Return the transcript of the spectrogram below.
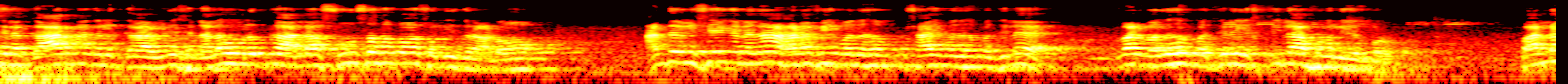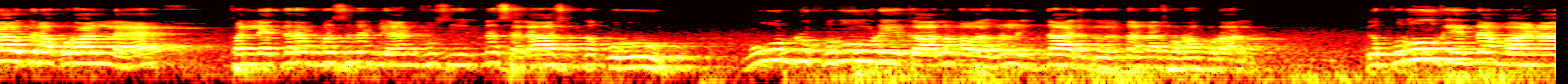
சில காரணங்களுக்காக வேண்டி சில நலவுகளுக்கு அல்லாஹ் சூசகமாக சொல்லியிருக்கிறானோ அந்த விஷயங்களை தான் ஹனஃபி மதுகம் ஷாய் மதுகம் மத்தியில் இவ்வாறு மதுகம் மத்தியில் இஃப்திலாஃபுகள் ஏற்படும். இப்போ அல்லாஹால குரானில் பல் பி சலாசத்த குரு. மூன்று குருவுடைய காலம் அவர்கள் இதாக இருக்க வேண்டும் அல்லாஹ் சொல்கிறான் குரானில் இந்த குருவுக்கு என்ன பானா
